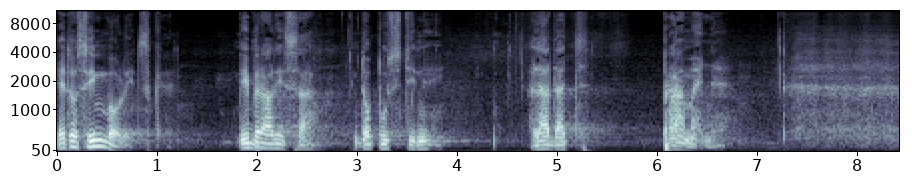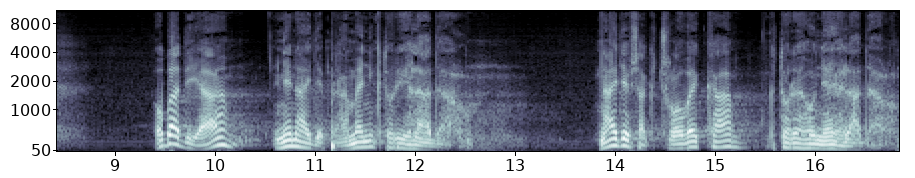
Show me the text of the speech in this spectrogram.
Je to symbolické. Vybrali sa do pustiny hľadať pramene. Obadia nenájde prameň, ktorý hľadal. Nájde však človeka, ktorého nehľadal.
